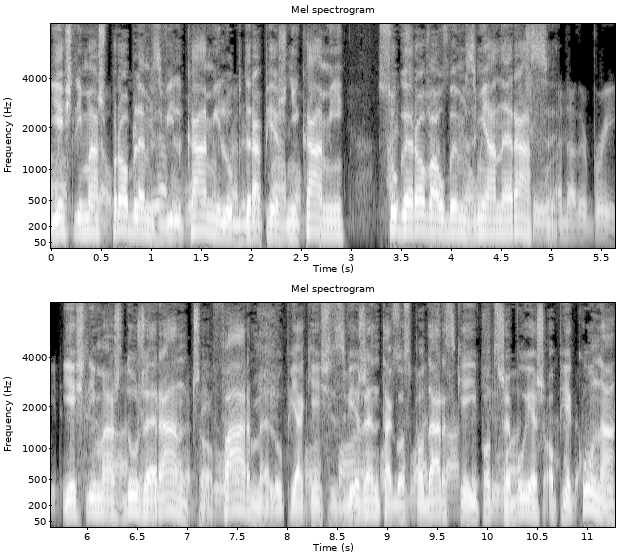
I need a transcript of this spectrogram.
jeśli masz problem z wilkami lub drapieżnikami, sugerowałbym zmianę rasy. Jeśli masz duże rancho, farmę lub jakieś zwierzęta gospodarskie i potrzebujesz opiekuna,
